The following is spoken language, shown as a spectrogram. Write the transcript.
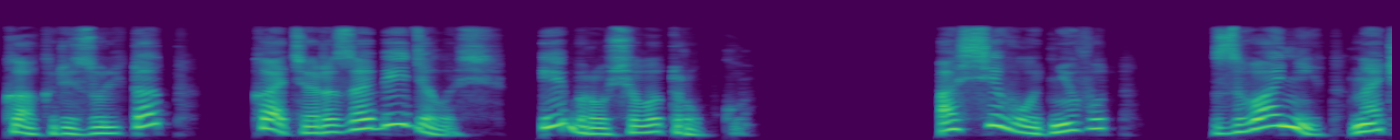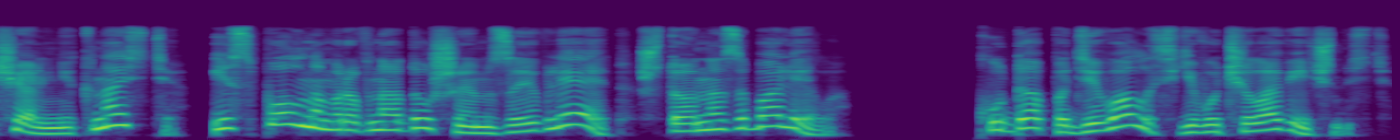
Как результат, Катя разобиделась и бросила трубку. А сегодня вот звонит начальник Насти и с полным равнодушием заявляет, что она заболела. Куда подевалась его человечность?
